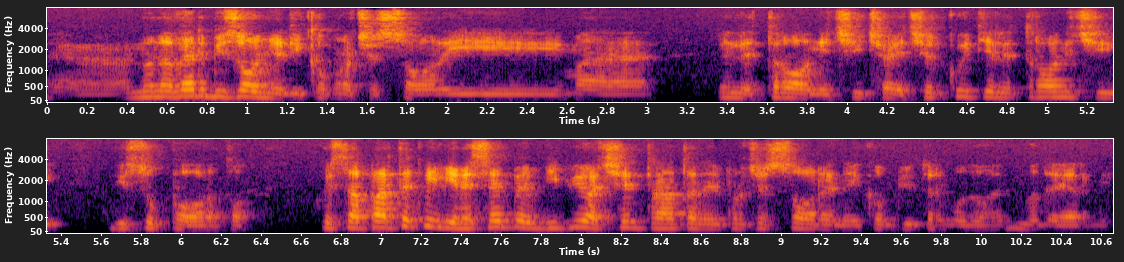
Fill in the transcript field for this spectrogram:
eh, non aver bisogno di coprocessori ma, elettronici, cioè circuiti elettronici di supporto. Questa parte qui viene sempre di più accentrata nel processore nei computer moderni.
